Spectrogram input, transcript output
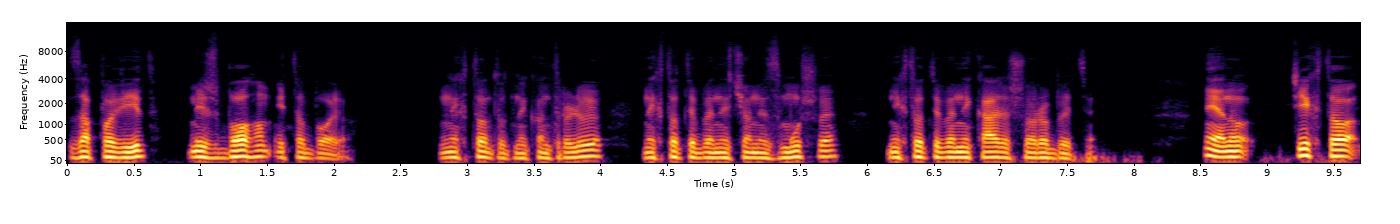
заповіт між Богом і тобою. Ніхто тут не контролює, ніхто тебе нічого не змушує, ніхто тебе не каже, що робити. Ні, ну, ті, хто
